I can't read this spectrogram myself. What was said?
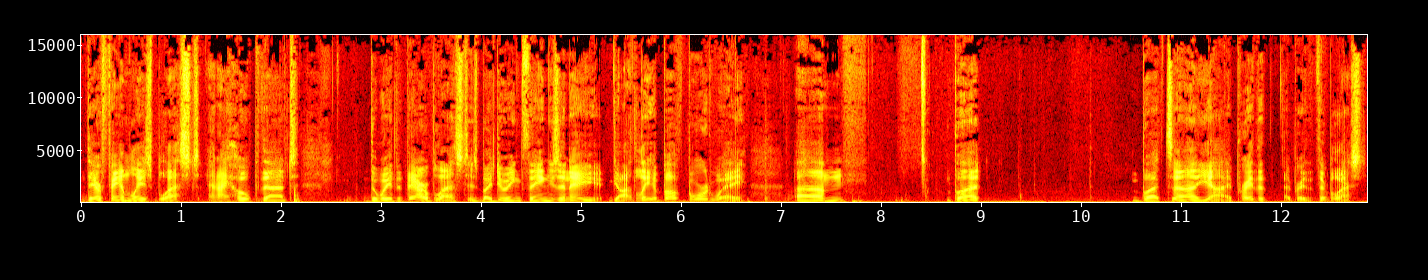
their family is blessed. And I hope that the way that they are blessed is by doing things in a godly, above board way. Um, but but uh, yeah, I pray that I pray that they're blessed,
